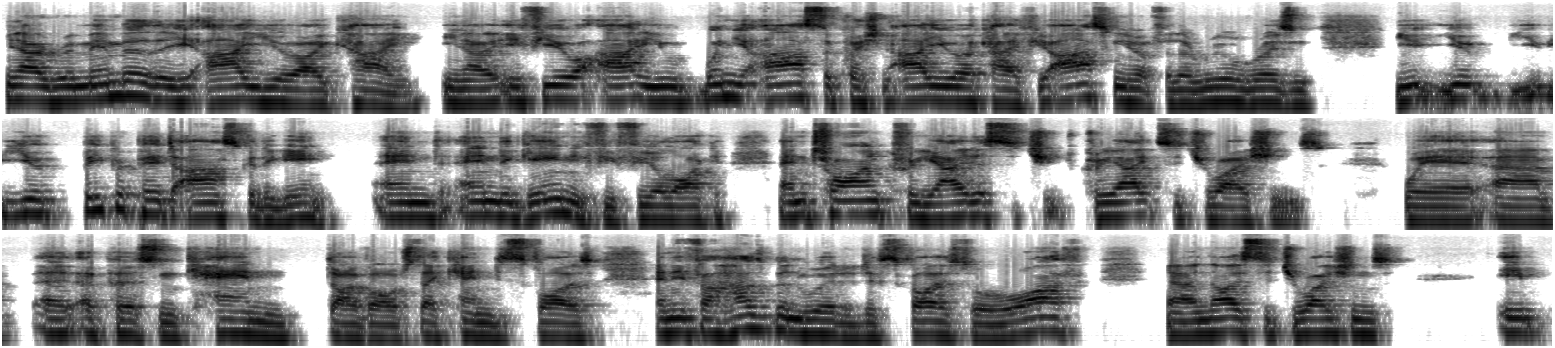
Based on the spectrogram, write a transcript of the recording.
You know, remember the "Are you okay?" You know, if you are you when you ask the question, "Are you okay?" If you're asking it for the real reason, you you you, you be prepared to ask it again and and again if you feel like it, and try and create a create situations where um, a, a, person can divulge, they can disclose. And if a husband were to disclose to a wife, now in those situations, it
